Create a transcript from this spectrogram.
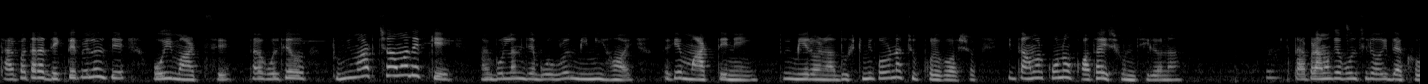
তারপর তারা দেখতে পেল যে ওই মারছে। তারা বলছে "ও, তুমি মারছো আমাদেরকে? আমি বললাম যে ওগুলো মিমি হয় ওকে মারতে নেই। তুমি মেরো না দুষ্টুমি করো না চুপ করে বসো। কিন্তু আমার কোনো কথাই শুনছিল না। তারপর আমাকে বলছিল ওই দেখো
